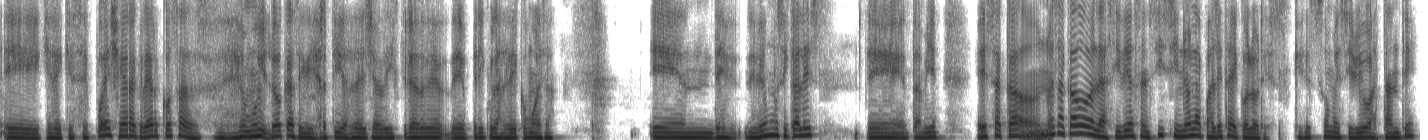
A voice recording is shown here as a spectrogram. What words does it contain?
Eh, que, se, que se puede llegar a crear cosas muy locas y divertidas, de hecho, de de, películas de como esa. de, de videos musicales eh, también he sacado, no he sacado las ideas en sí, sino la paleta de colores, que eso me sirvió bastante.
